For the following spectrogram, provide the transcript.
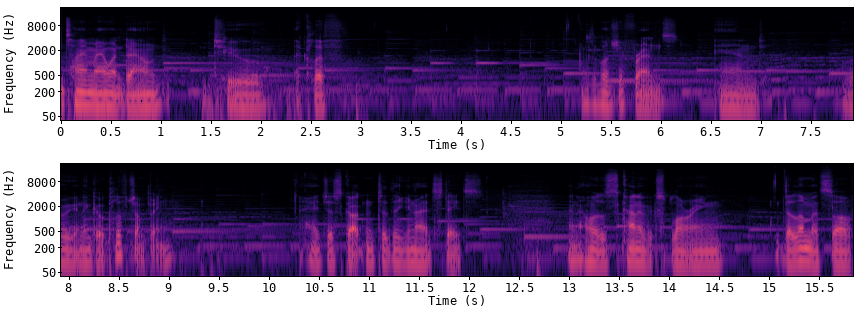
one time I went down to a cliff with a bunch of friends, and we were gonna go cliff jumping. I had just gotten to the United States, and I was kind of exploring the limits of,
